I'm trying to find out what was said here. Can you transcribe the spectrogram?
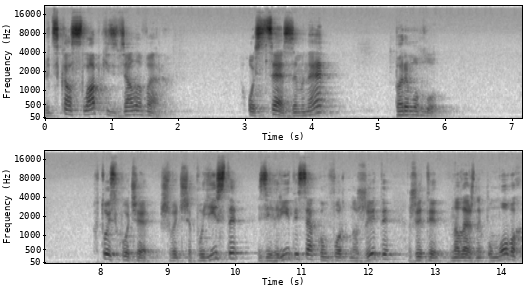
Людська слабкість взяла верх. Ось це земне перемогло. Хтось хоче швидше поїсти, зігрітися, комфортно жити, жити в належних умовах.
